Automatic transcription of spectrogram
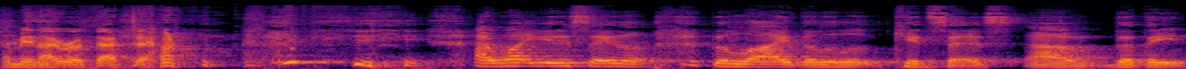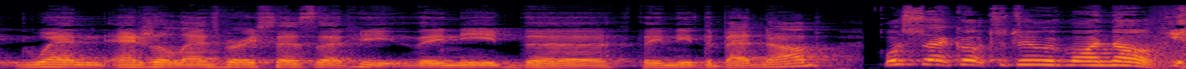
I mean, I wrote that down. I want you to say the the line the little kid says um, that they when Angela Lansbury says that he they need the they need the bed knob. What's that got to do with my knob? you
